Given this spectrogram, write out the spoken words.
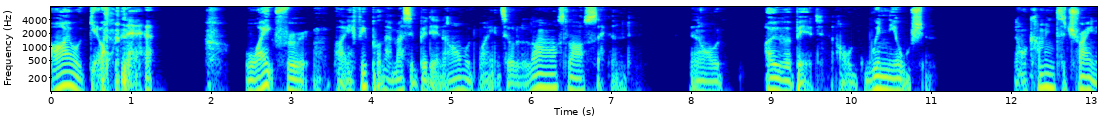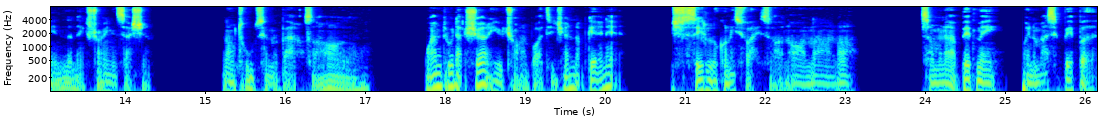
I would get on there, wait for it. Like if he put that massive bid in, I would wait until the last last second, then I would overbid. I would win the auction. And I'll come into training the next training session, and I'll talk to him about. So, oh, what happened with that shirt you were trying to buy? Did you end up getting it? You should see the look on his face. Oh no, no, no. Someone outbid me, putting a massive bid, but it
